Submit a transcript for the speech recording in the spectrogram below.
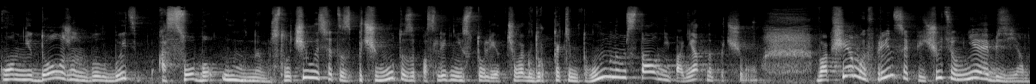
он не должен был быть особо умным. Случилось это почему-то за последние сто лет. Человек вдруг каким-то умным стал, непонятно почему. Вообще мы, в принципе, чуть умнее обезьян.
